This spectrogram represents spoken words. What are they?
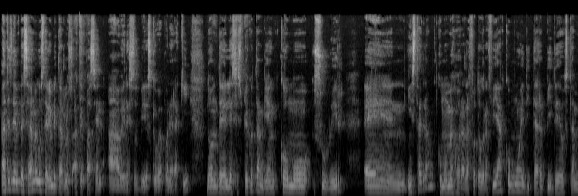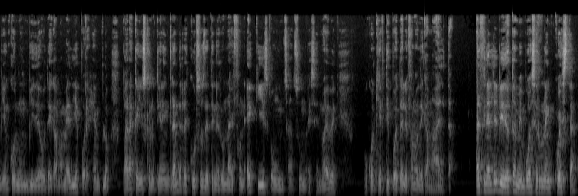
Antes de empezar me gustaría invitarlos a que pasen a ver estos videos que voy a poner aquí, donde les explico también cómo subir en Instagram, cómo mejorar la fotografía, cómo editar videos también con un video de gama media, por ejemplo, para aquellos que no tienen grandes recursos de tener un iPhone X o un Samsung S9 o cualquier tipo de teléfono de gama alta. Al final del video también voy a hacer una encuesta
